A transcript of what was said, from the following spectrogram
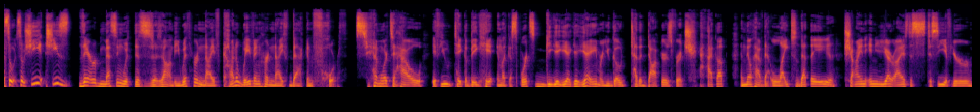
so so she she's there messing with this zombie with her knife, kind of waving her knife back and forth. Similar to how if you take a big hit in like a sports game or you go to the doctors for a checkup and they'll have that light that they shine in your eyes to, to see if you're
